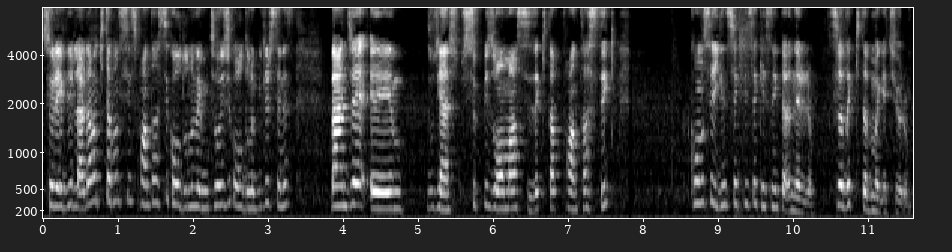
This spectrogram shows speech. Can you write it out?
söyleyebilirlerdi ama kitabın siz fantastik olduğunu ve mitolojik olduğunu bilirseniz bence e, bu yani sürpriz olmaz size. Kitap fantastik. Konusu ilginizi çektiyse kesinlikle öneririm. Sıradaki kitabıma geçiyorum.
